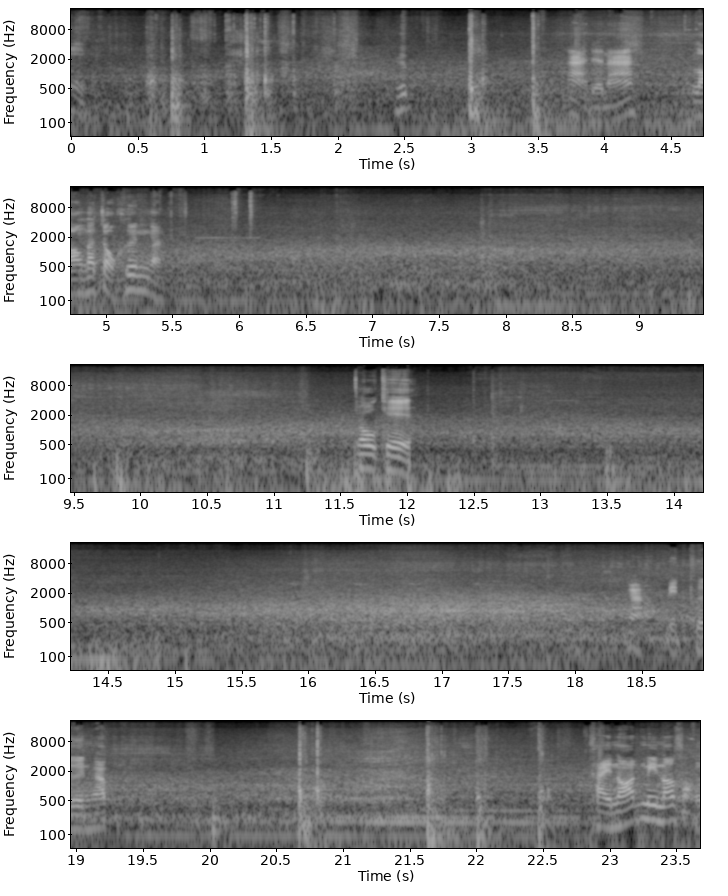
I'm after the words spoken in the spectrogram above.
นี่ฮึบอะเดี๋ยวนะ ลองกระจกขึ้นก่อน โอเค อะ ปิดคืนครับ ไข่น็อตมีน็อตสอง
